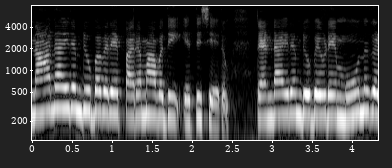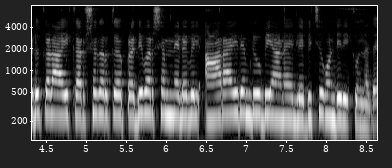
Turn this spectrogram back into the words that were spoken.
നാലായിരം രൂപ വരെ പരമാവധി എത്തിച്ചേരും. രണ്ടായിരം രൂപയുടെ മൂന്ന് ഗഡുക്കളായി കർഷകർക്ക് പ്രതിവർഷം നിലവിൽ ആറായിരം രൂപയാണ് ലഭിച്ചുകൊണ്ടിരിക്കുന്നത്.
